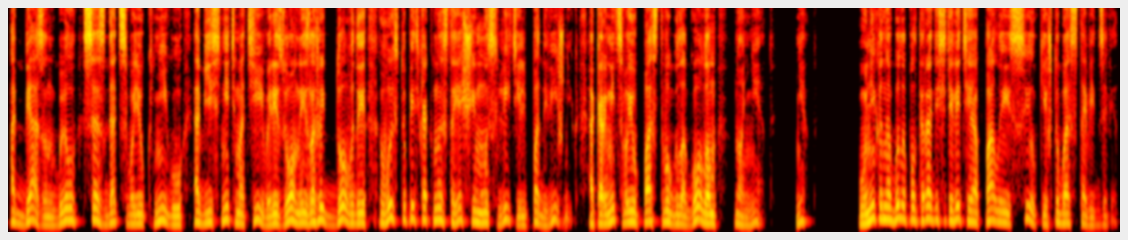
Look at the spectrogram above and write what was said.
обязан был создать свою книгу, объяснить мотивы, резоны, изложить доводы, выступить как настоящий мыслитель, подвижник, окормить свою паству глаголом, но нет, нет. У Никона было полтора десятилетия опалы и ссылки, чтобы оставить завет.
